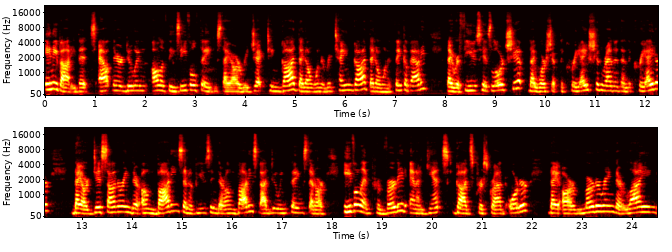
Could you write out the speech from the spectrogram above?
anybody that's out there doing all of these evil things. They are rejecting God. They don't want to retain God. They don't want to think about Him. They refuse His Lordship. They worship the creation rather than the Creator. They are dishonoring their own bodies and abusing their own bodies by doing things that are evil and perverted and against God's prescribed order. They are murdering, they're lying,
